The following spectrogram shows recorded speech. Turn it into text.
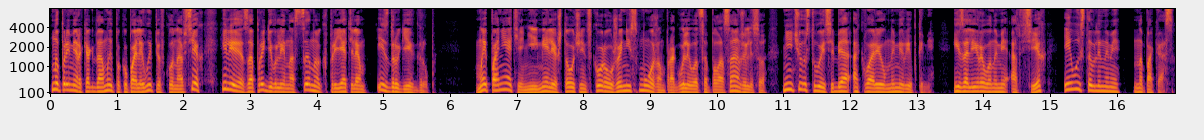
Например, когда мы покупали выпивку на всех или запрыгивали на сцену к приятелям из других групп. Мы понятия не имели, что очень скоро уже не сможем прогуливаться по Лос-Анджелесу, не чувствуя себя аквариумными рыбками, изолированными от всех и выставленными на показ.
